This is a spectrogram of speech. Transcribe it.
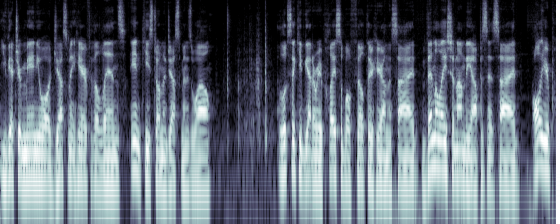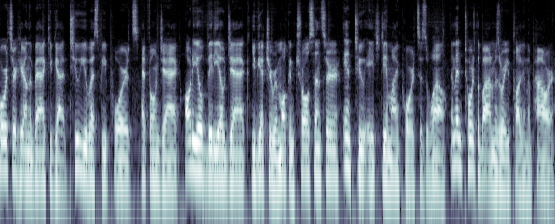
You get your manual adjustment here for the lens and keystone adjustment as well. It looks like you've got a replaceable filter here on the side, ventilation on the opposite side, all your ports are here on the back. You've got two USB ports, headphone jack, audio video jack. You've got your remote control sensor and two HDMI ports as well. And then towards the bottom is where you plug in the power.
